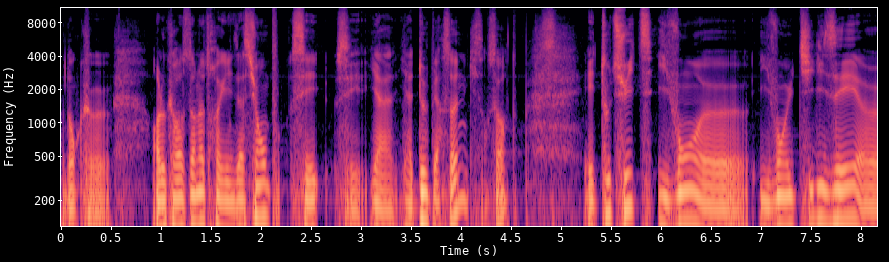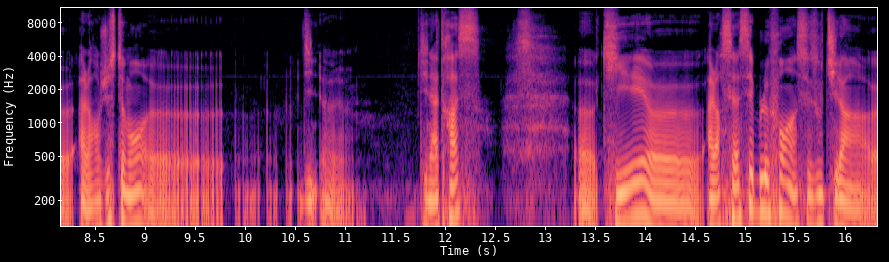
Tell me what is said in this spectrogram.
donc, en l'occurrence, dans notre organisation, il y, a deux personnes qui s'en sortent. Et tout de suite, ils vont, ils vont utiliser, alors justement, Dynatrace, euh, qui est... Euh, alors c'est assez bluffant hein, ces outils-là, hein, euh,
